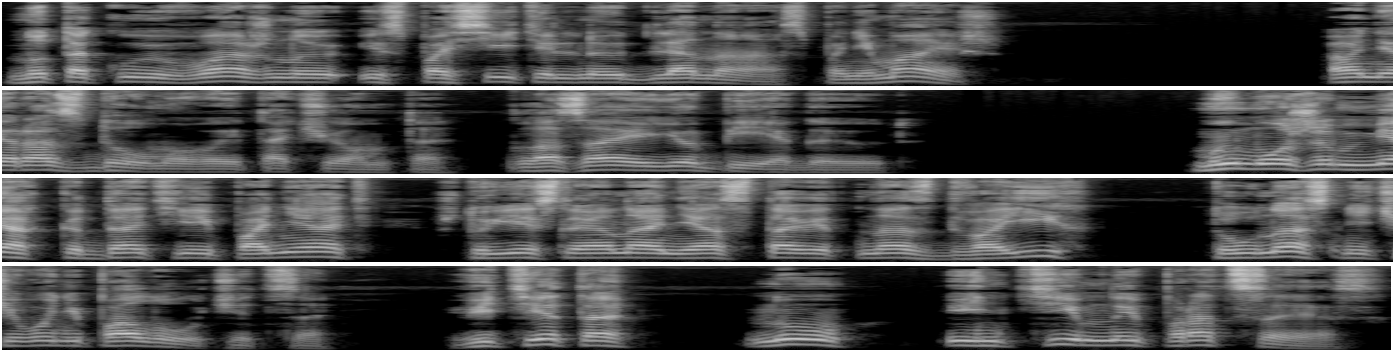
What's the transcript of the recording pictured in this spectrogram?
но такую важную и спасительную для нас, понимаешь? Аня раздумывает о чем-то, глаза ее бегают. Мы можем мягко дать ей понять, что если она не оставит нас двоих, то у нас ничего не получится. Ведь это, ну, интимный процесс.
